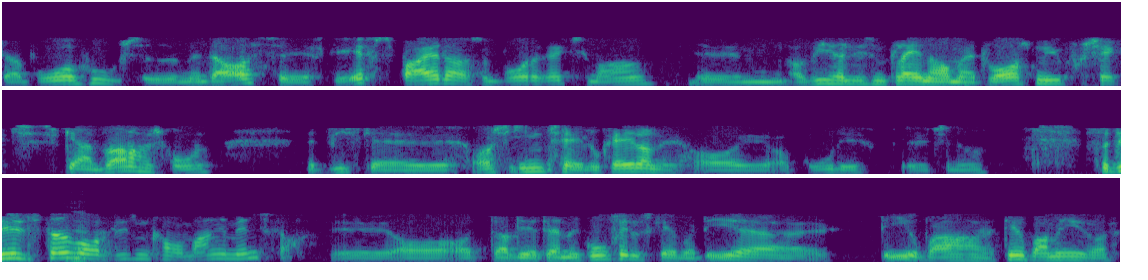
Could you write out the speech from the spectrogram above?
der bruger huset, men der er også øh, FDF Spider, som bruger det rigtig meget. Øhm, og vi har ligesom planer om, at vores nye projekt, Skjern Børnehøjskole, at vi skal øh, også indtage lokalerne og, øh, og bruge det øh, til noget. Så det er et sted, hvor der ligesom kommer mange mennesker, øh, og, og der bliver dannet gode fællesskaber. Det er, det er, jo, bare, det er jo bare mega godt.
